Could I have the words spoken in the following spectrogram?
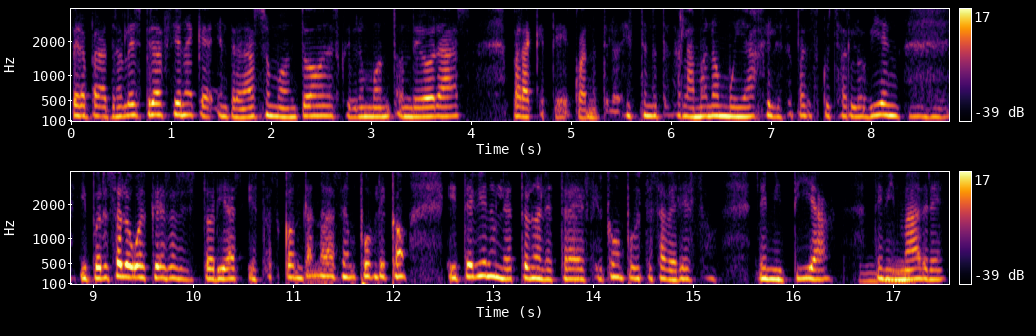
Pero para tener la inspiración hay que entrenarse un montón, escribir un montón de horas para que te, cuando te lo dicen tú tengas la mano muy ágil y sepas escucharlo bien. Y por eso luego escribes esas historias y estás contándolas en público y te viene un lector o una lectora a decir, ¿cómo puede usted saber eso? De mi tía, de mi madre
